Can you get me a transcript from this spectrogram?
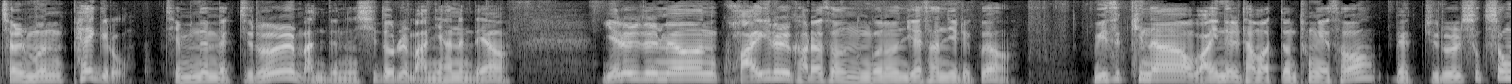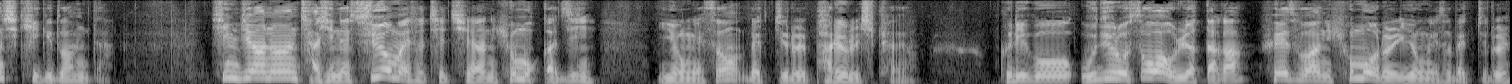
젊은 패기로 재밌는 맥주를 만드는 시도를 많이 하는데요. 예를 들면 과일을 갈아서 넣는 거는 예산일이고요. 위스키나 와인을 담았던 통에서 맥주를 숙성시키기도 합니다. 심지어는 자신의 수염에서 채취한 효모까지 이용해서 맥주를 발효를 시켜요. 그리고 우주로 쏘아 올렸다가 회수한 효모를 이용해서 맥주를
